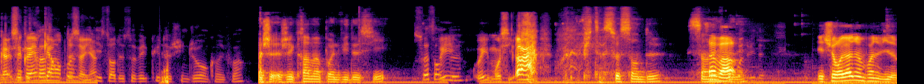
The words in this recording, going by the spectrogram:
bah, C'est quand même crame un 40 point de seuil, vie, hein. Histoire de sauver le cul de Shinjo encore une fois. Je, je crame un point de vide aussi. 62. Oui, oui, moi aussi. Ah Putain, 62. sans Ça va. Et tu regagnes un point de vide.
